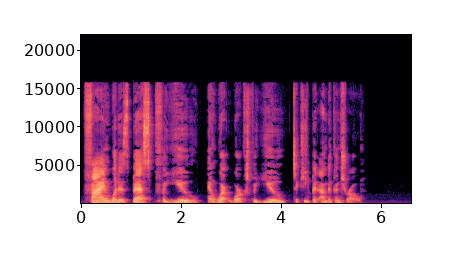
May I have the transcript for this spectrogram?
find what is best for you and what works for you to keep it under control.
